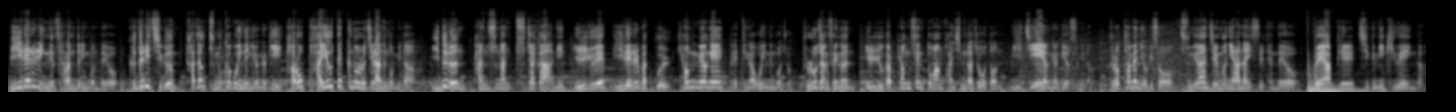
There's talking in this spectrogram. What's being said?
미래를 읽는 사람들인 건데요. 그들이 지금 가장 주목하고 있는 영역이 바로 바이오 테크놀로지라는 겁니다. 이들은 단순한 투자가 아닌 인류의 미래를 바꿀 혁명에 베팅하고 있는 거죠. 불로장생은 인류가 평생 동안 관심 가져오던 미지의 영역이었습니다. 그렇다면 여기서 중요한 질문이 하나 있을 텐데요. 왜 하필 지금이 기회인가?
